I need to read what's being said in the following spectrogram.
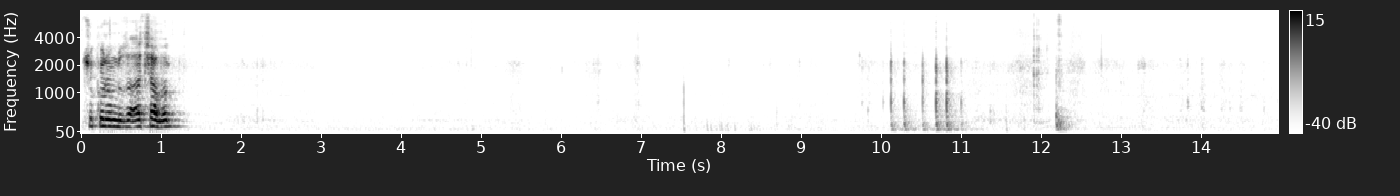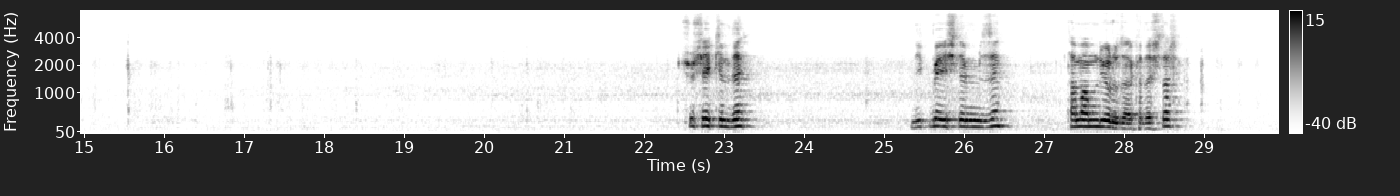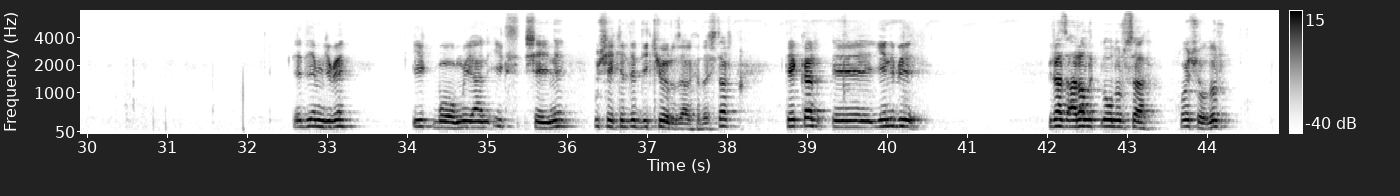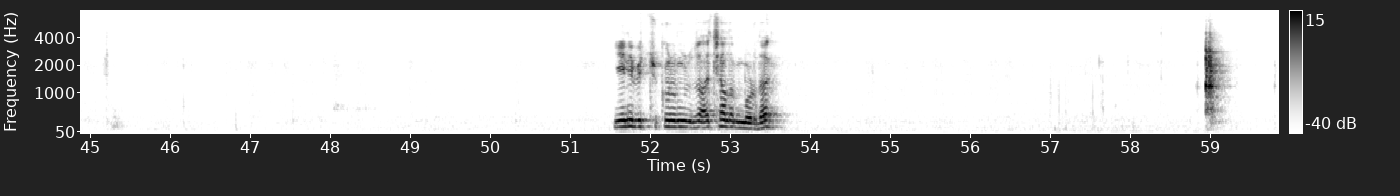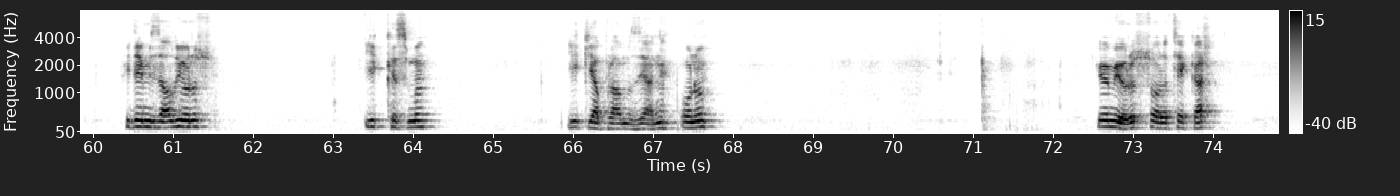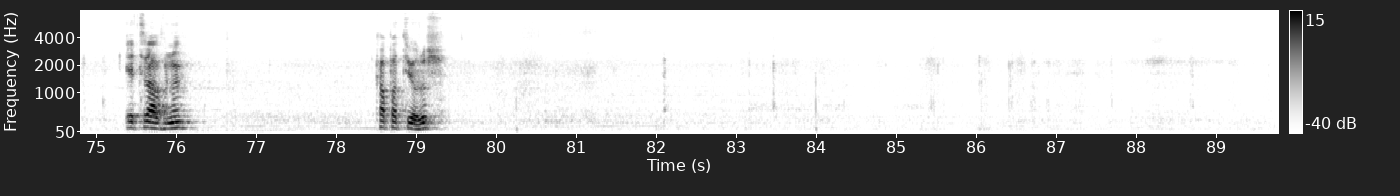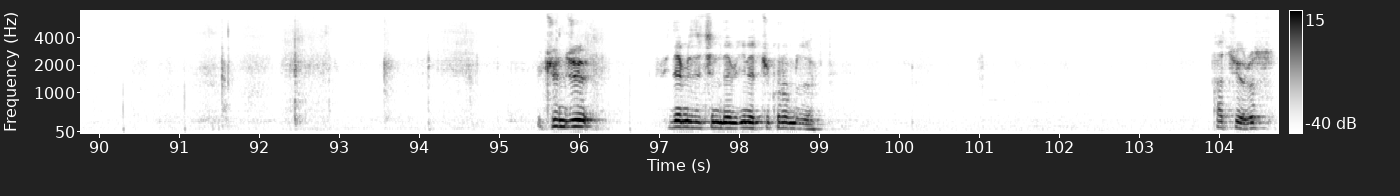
Çukurumuzu açalım. Şu şekilde dikme işlemimizi tamamlıyoruz arkadaşlar. Dediğim gibi ilk boğumu yani ilk şeyini bu şekilde dikiyoruz arkadaşlar. Tekrar e, yeni bir biraz aralıklı olursa hoş olur. Yeni bir çukurumuzu açalım burada. Fidemizi alıyoruz. İlk kısmı ilk yaprağımız yani onu gömüyoruz. Sonra tekrar etrafını kapatıyoruz. Üçüncü fidemiz için de yine çukurumuzu açıyoruz.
